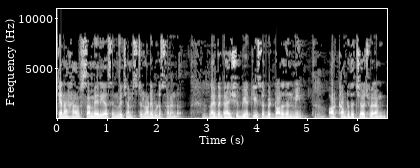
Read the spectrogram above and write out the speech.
Can I have some areas in which I'm still not able to surrender? Like the guy should be at least a bit taller than me, or come to the church where I'm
